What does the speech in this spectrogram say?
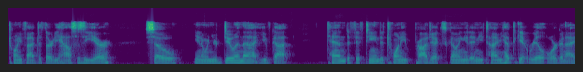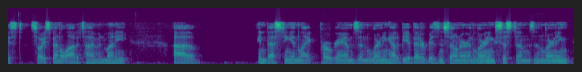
25 to 30 houses a year. So, you know, when you're doing that, you've got 10 to 15 to 20 projects going at any time. You have to get real organized. So I spent a lot of time and money uh, investing in like programs and learning how to be a better business owner and learning systems and learning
